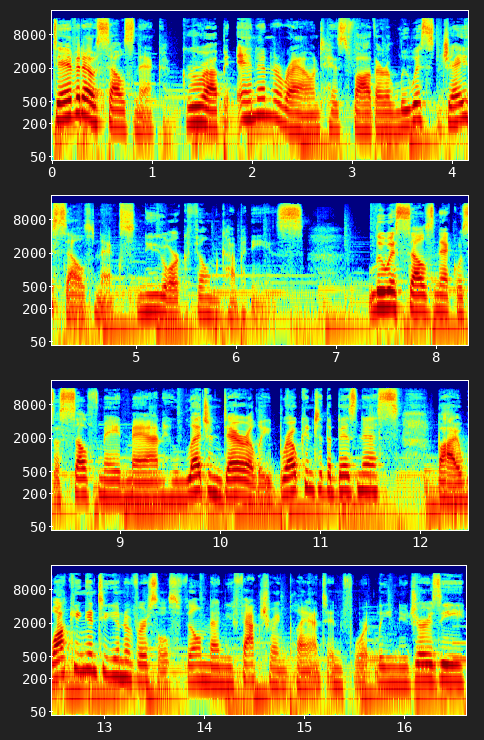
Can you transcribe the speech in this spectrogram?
David O. Selznick grew up in and around his father Louis J. Selznick's New York film companies. Louis Selznick was a self made man who legendarily broke into the business by walking into Universal's film manufacturing plant in Fort Lee, New Jersey,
